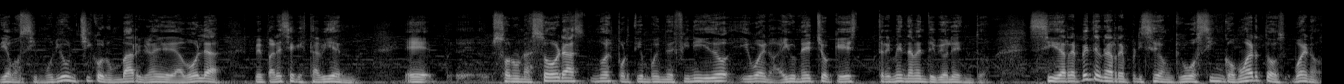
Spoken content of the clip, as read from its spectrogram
digamos, si murió un chico en un barrio y nadie de bola, me parece que está bien. Eh, son unas horas, no es por tiempo indefinido y bueno, hay un hecho que es tremendamente violento. Si de repente una represión que hubo cinco muertos, bueno,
